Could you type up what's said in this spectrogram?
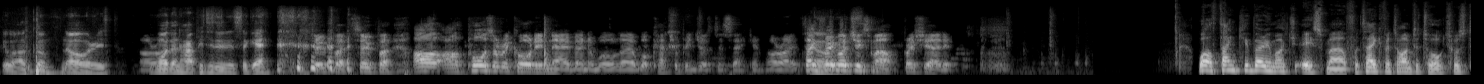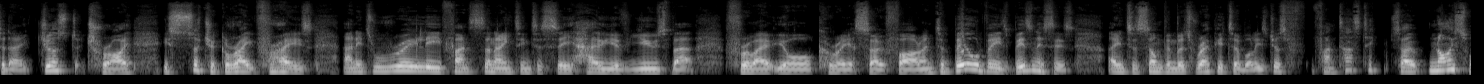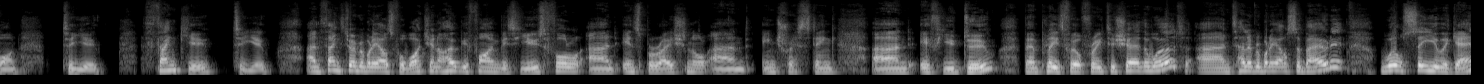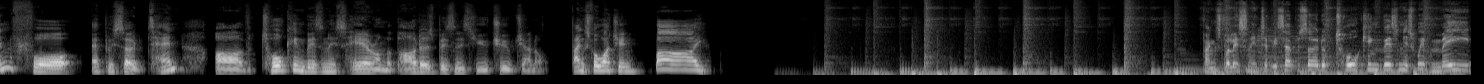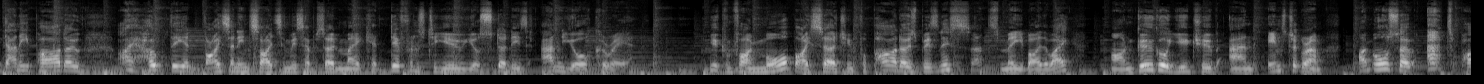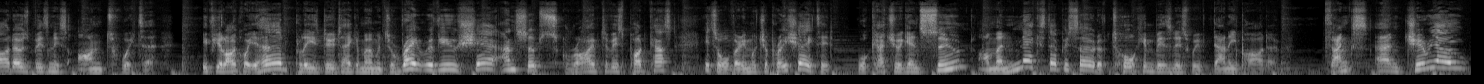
You're welcome. No worries. All right. More than happy to do this again. super, super. I'll, I'll pause the recording now, then, and we'll uh, we'll catch up in just a second. All right. Thanks No very much. Ismail. Appreciate it. Well, thank you very much, Ismail, for taking the time to talk to us today. Just try is such a great phrase, and it's really fascinating to see how you've used that throughout your career so far. And to build these businesses into something that's reputable is just fantastic. So, nice one to you. Thank you. to you. And thanks to everybody else for watching. I hope you find this useful and inspirational and interesting. And if you do, then please feel free to share the word and tell everybody else about it. We'll see you again for episode 10 of Talking Business here on the Pardo's Business YouTube channel. Thanks for watching. Bye. Thanks for listening to this episode of Talking Business with me, Danny Pardo. I hope the advice and insights in this episode make a difference to you, your studies, and your career. You can find more by searching for Pardo's Business, that's me by the way, on Google, YouTube, and Instagram. I'm also at Pardo's Business on Twitter. If you like what you heard, please do take a moment to rate, review, share, and subscribe to this podcast. It's all very much appreciated. We'll catch you again soon on the next episode of Talking Business with Danny Pardo. Thanks and cheerio!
